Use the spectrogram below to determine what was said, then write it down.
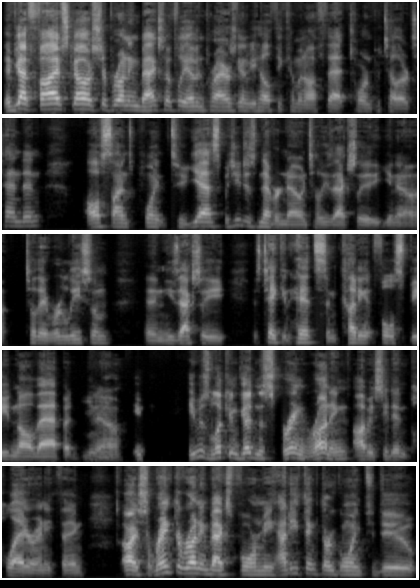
they've got five scholarship running backs. Hopefully, Evan Pryor is going to be healthy coming off that torn patellar tendon. All signs point to yes, but you just never know until he's actually, you know, until they release him and he's actually is taking hits and cutting at full speed and all that. But you mm-hmm. know, he, he was looking good in the spring running. Obviously, didn't play or anything. All right, so rank the running backs for me. How do you think they're going to do?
